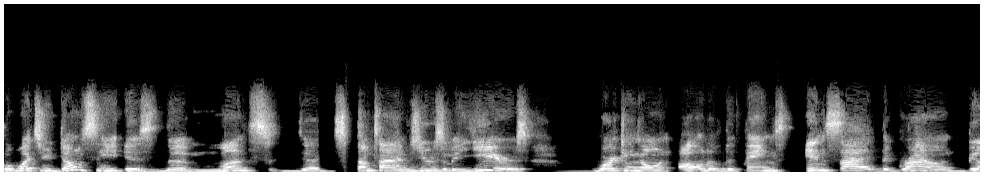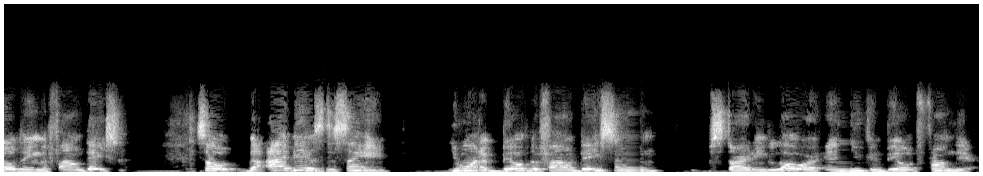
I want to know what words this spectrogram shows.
But what you don't see is the months, sometimes usually years, working on all of the things inside the ground, building the foundation. So the idea is the same. You want to build the foundation starting lower, and you can build from there.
